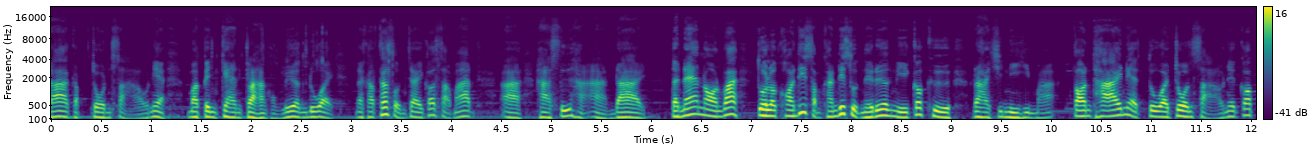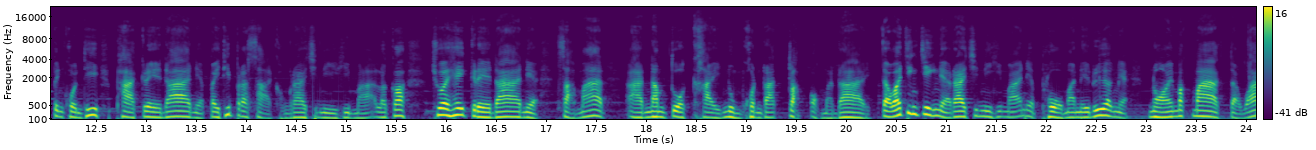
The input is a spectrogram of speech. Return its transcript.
ดากับโจรสาวเนี่ยมาเป็นแกนกลางของเรื่องด้วยนะครับถ้าสนใจก็สามารถาหาซื้อหาอ่านได้ แต่แน่นอนว่าตัวละครที่สำคัญที่สุดในเรื่องนี้ก็คือราชินีหิมะ ตอนท้ายเนี่ยตัวโจรสาวเนี่ยก็เป็นคนที่พาเกรดาเนี่ยไปที่ปราสาทของราชินีหิมะ แล้วก็ช่วยให้เกรดาเนี่ยสามารถอ่านำตัวไข่หนุ่มคนรักกลับออกมาได้ แต่ว่าจริงๆเนี่ยราชินีหิมะเนี่ยโผล่มาในเรื่องเนี่ยน้อยมากๆ แต่ว่า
